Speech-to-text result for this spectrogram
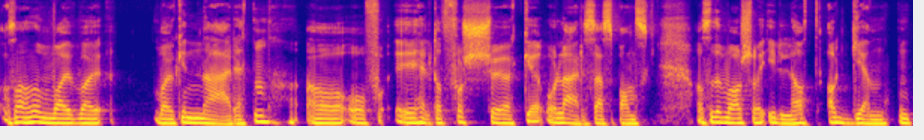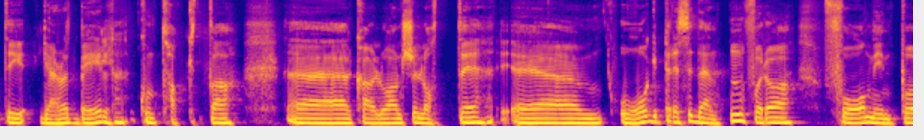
altså, han var, var, var jo ikke i nærheten av å i hele tatt forsøke å lære seg spansk. Altså Det var så ille at agenten til Gareth Bale kontakta eh, Carlo Ancelotti eh, og presidenten for å få han inn på,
